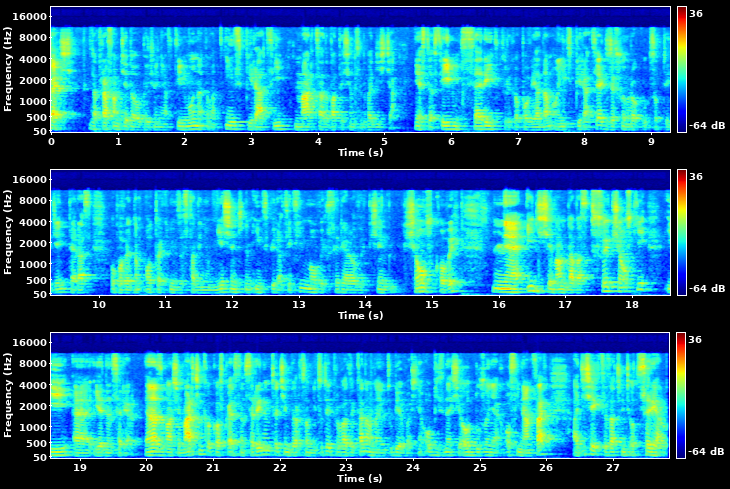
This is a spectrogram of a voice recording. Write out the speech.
Cześć! Zapraszam Cię do obejrzenia filmu na temat inspiracji marca 2020. Jest to film z serii, w których opowiadam o inspiracjach. W zeszłym roku co tydzień, teraz opowiadam o takim zestawieniu miesięcznym inspiracji filmowych, serialowych, książkowych. I dzisiaj mam dla Was trzy książki i e, jeden serial. Ja nazywam się Marcin Kokoszka, jestem seryjnym przedsiębiorcą i tutaj prowadzę kanał na YouTubie właśnie o biznesie, o oddłużeniach, o finansach, a dzisiaj chcę zacząć od serialu,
